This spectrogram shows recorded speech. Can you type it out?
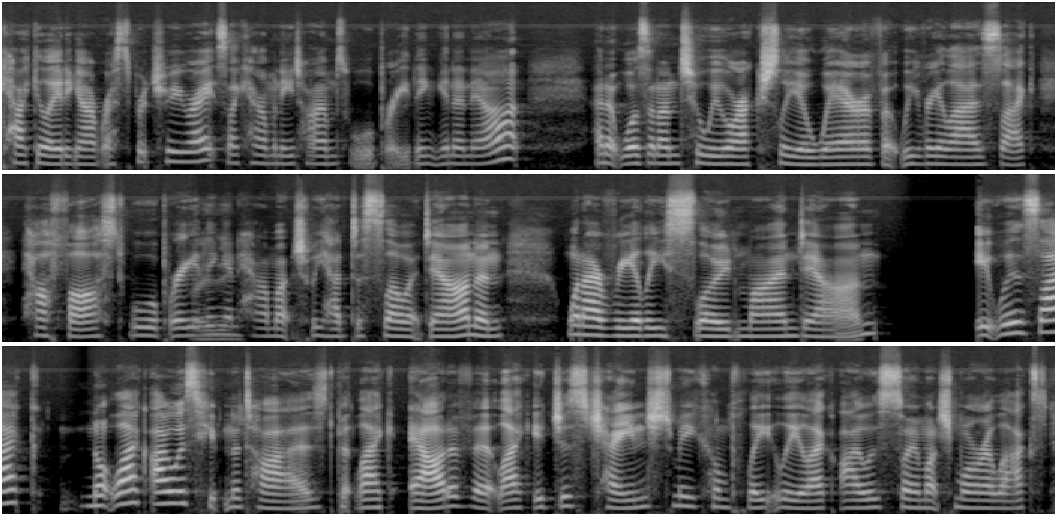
calculating our respiratory rates, like how many times we were breathing in and out. And it wasn't until we were actually aware of it, we realized like how fast we were breathing, Breathing. and how much we had to slow it down. And when I really slowed mine down, it was like not like I was hypnotized, but like out of it. Like it just changed me completely. Like I was so much more relaxed,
